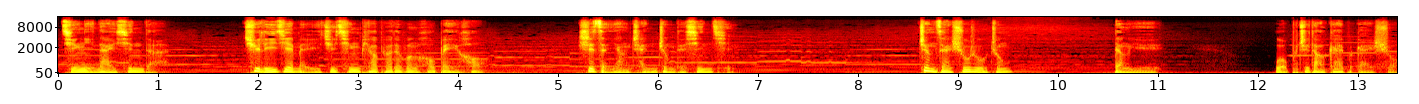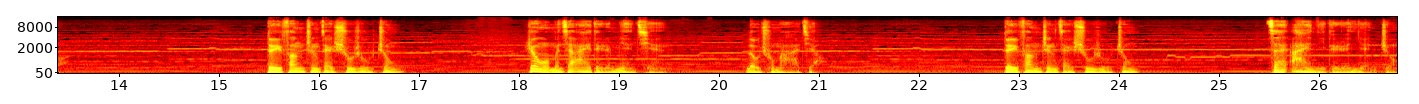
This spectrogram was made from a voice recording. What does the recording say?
请你耐心的去理解每一句轻飘飘的问候背后是怎样沉重的心情。正在输入中，等于我不知道该不该说。对方正在输入中，让我们在爱的人面前露出马脚。对方正在输入中，在爱你的人眼中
